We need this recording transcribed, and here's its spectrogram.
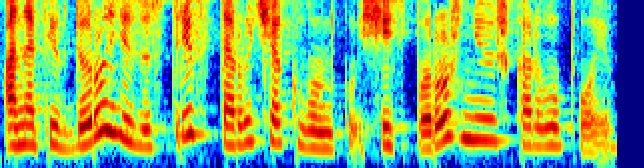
а на півдорозі зустрів стару чаклунку, ще й з порожньою шкарлупою.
